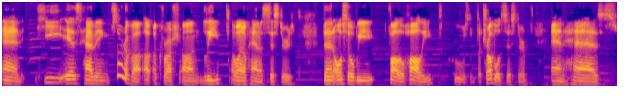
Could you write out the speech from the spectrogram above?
And he is having sort of a, a, a crush on Lee, one of Hannah's sisters. Then also we follow Holly, who's the troubled sister, and has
